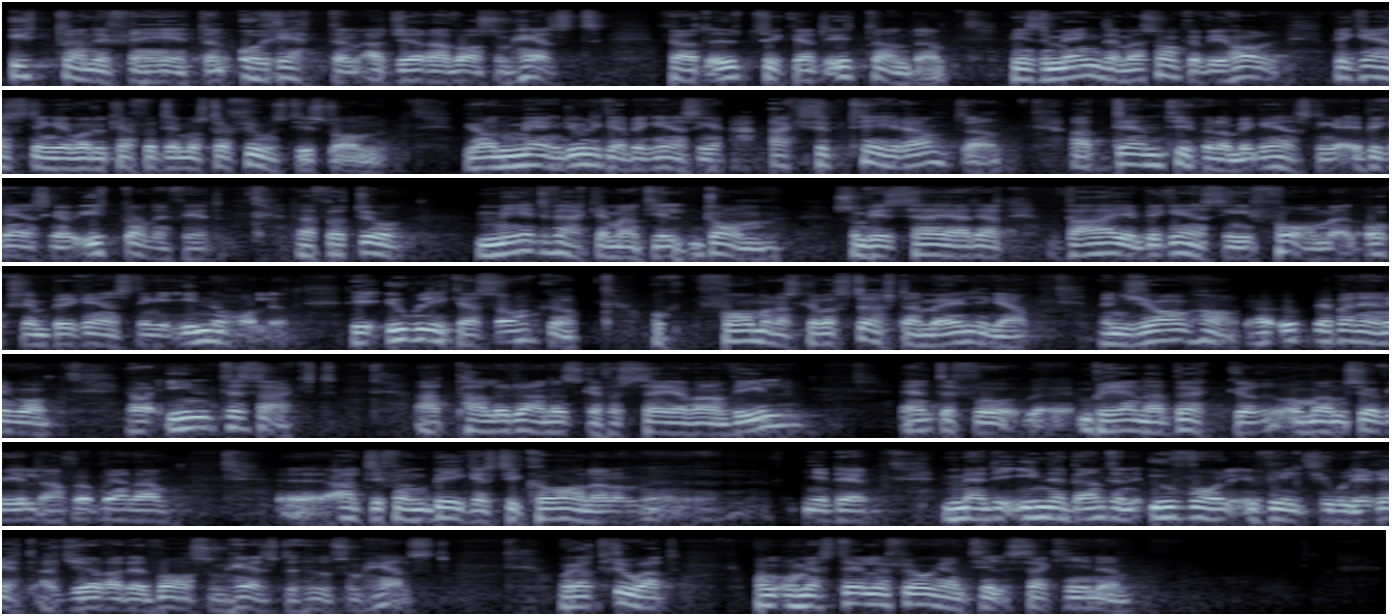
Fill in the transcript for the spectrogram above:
yttrandefriheten och rätten att göra vad som helst för att uttrycka ett yttrande. Det finns mängder med saker. Vi har begränsningar vad du kan få demonstrationstillstånd. Vi har en mängd olika begränsningar. Acceptera inte att den typen av begränsningar är begränsningar av yttrandefrihet. Därför att då medverkar man till dem som vill säga det att varje begränsning i formen också är en begränsning i innehållet. Det är olika saker och formerna ska vara största möjliga. Men jag har, jag upprepar det en gång, jag har inte sagt att Paludan ska få säga vad han vill inte får eh, bränna böcker om man så vill. Han får bränna eh, alltifrån Beagles till Koranen om, eh, del. Men det innebär inte en ovillkorlig rätt att göra det var som helst och hur som helst. Och jag tror att om, om jag ställer frågan till Sakine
